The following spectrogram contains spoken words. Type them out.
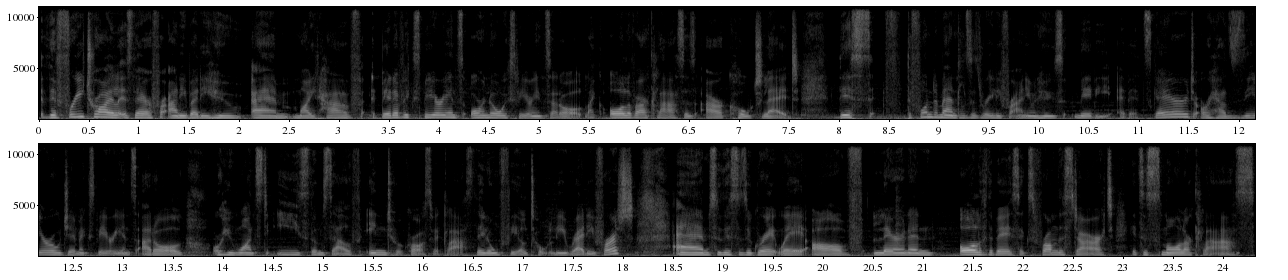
the free trial is there for anybody who um, might have a bit of experience or no experience at all. Like all of our classes are coach led. This the fundamentals is really for anyone who's maybe a bit scared or has zero gym experience at all, or who wants to ease themselves into a CrossFit class. They don't feel totally ready for it. Um, so this is a great way of learning all of the basics from the start. It's a smaller class,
